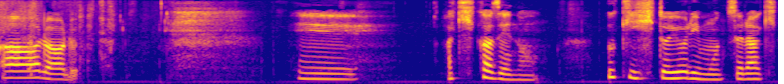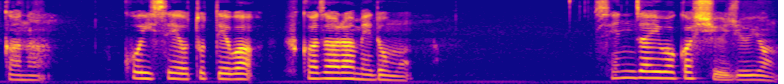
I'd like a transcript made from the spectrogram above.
ああるある。えー、秋風の浮き人よりも辛きかな。恋せよとては深ざらめども。潜在和歌集14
